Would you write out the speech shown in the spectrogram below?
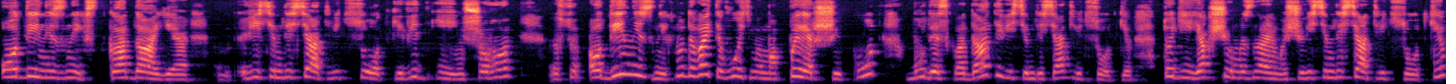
Один із них складає 80% від іншого. Один із них, ну давайте візьмемо перший кут, буде складати 80%. Тоді, якщо ми знаємо, що 80%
